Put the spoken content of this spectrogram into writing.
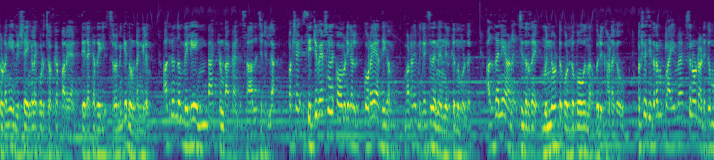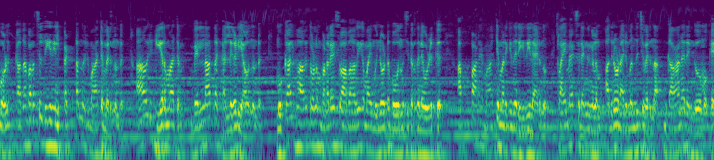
തുടങ്ങിയ വിഷയങ്ങളെക്കുറിച്ചൊക്കെ പറയാൻ തിരക്കഥയിൽ ശ്രമിക്കുന്നുണ്ടെങ്കിലും അതിനൊന്നും വലിയ ഇമ്പാക്ട് ഉണ്ടാക്കാൻ സാധിച്ചിട്ടില്ല. പക്ഷെ സിറ്റുവേഷണൽ കോമഡികൾ കുറേയധികം വളരെ മികച്ചു തന്നെ നിൽക്കുന്നുമുണ്ട്. അതുതന്നെയാണ് ചിത്രത്തെ മുന്നോട്ട് കൊണ്ടുപോകുന്ന ഒരു ഘടകവും. പക്ഷെ ചിത്രം ക്ലൈമാക്സിനോട് അടുക്കുമ്പോൾ കഥ പറച്ചിൽ രീതിയിൽ പെട്ടെന്ന് ഒരു മാറ്റം വരുന്നുണ്ട്. ആ ഒരു ഗിയർ മാറ്റം വെല്ലാത്ത കല്ലുകടിയാവുന്നുണ്ട്. മുക്കാൽ ഭാഗത്തോളം വളരെ സ്വാഭാവികമായി മുന്നോട്ട് പോകുന്ന ചിത്രത്തിന്റെ ഒഴുക്ക് അപ്പാടെ മാറ്റിമറിക്കുന്ന രീതിയിലായിരുന്നു ക്ലൈമാക്സ് രംഗങ്ങളും അതിനോടനുബന്ധിച്ച് വരുന്ന ഗാനരംഗവുമൊക്കെ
